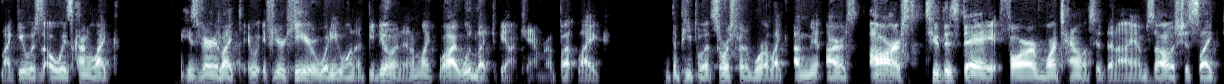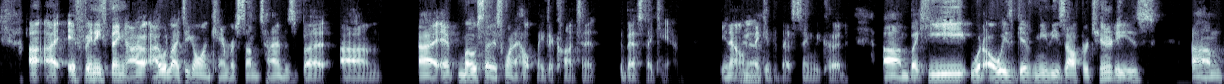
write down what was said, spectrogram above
Like it was always kind of like he's very like, if you're here, what do you want to be doing? And I'm like, well, I would like to be on camera, but like the people at SourceFed were like are are to this day far more talented than I am. So I was just like, I, if anything, I, I, would like to go on camera sometimes, but um, uh, at most, I just want to help make the content the best I can. You know, yeah. make it the best thing we could. Um, but he would always give me these opportunities um,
